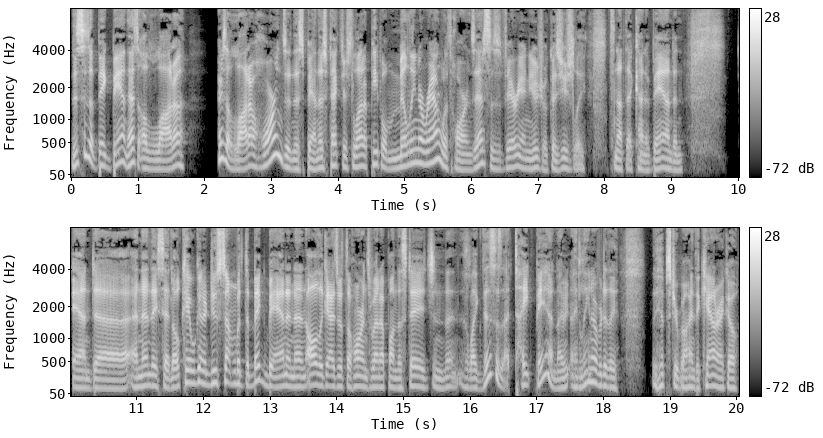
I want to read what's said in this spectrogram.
this is a big band. That's a lot of There's a lot of horns in this band. In fact, there's a lot of people milling around with horns. This is very unusual because usually it's not that kind of band. And and uh, and then they said, okay, we're going to do something with the big band. And then all the guys with the horns went up on the stage, and then it's like, this is a tight band. I, I lean over to the the hipster behind the counter. I go,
